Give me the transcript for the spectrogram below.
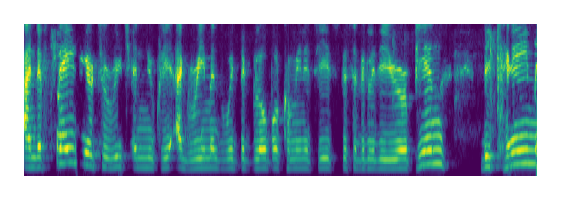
and the failure to reach a nuclear agreement with the global community, specifically the Europeans, became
